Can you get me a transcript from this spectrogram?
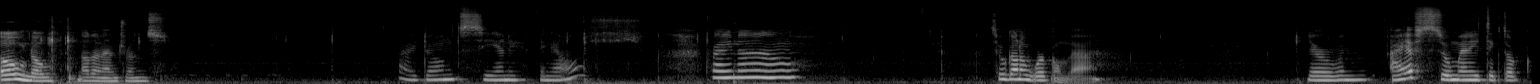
Oh no, not an entrance. I don't see anything else right now. So we're gonna work on that. There are one I have so many TikTok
